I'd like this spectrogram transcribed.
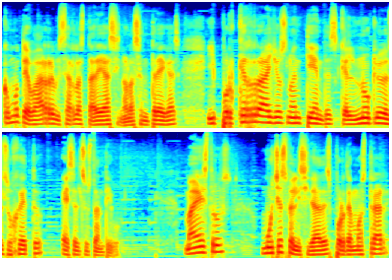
cómo te va a revisar las tareas si no las entregas y por qué rayos no entiendes que el núcleo del sujeto es el sustantivo. Maestros, muchas felicidades por demostrar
